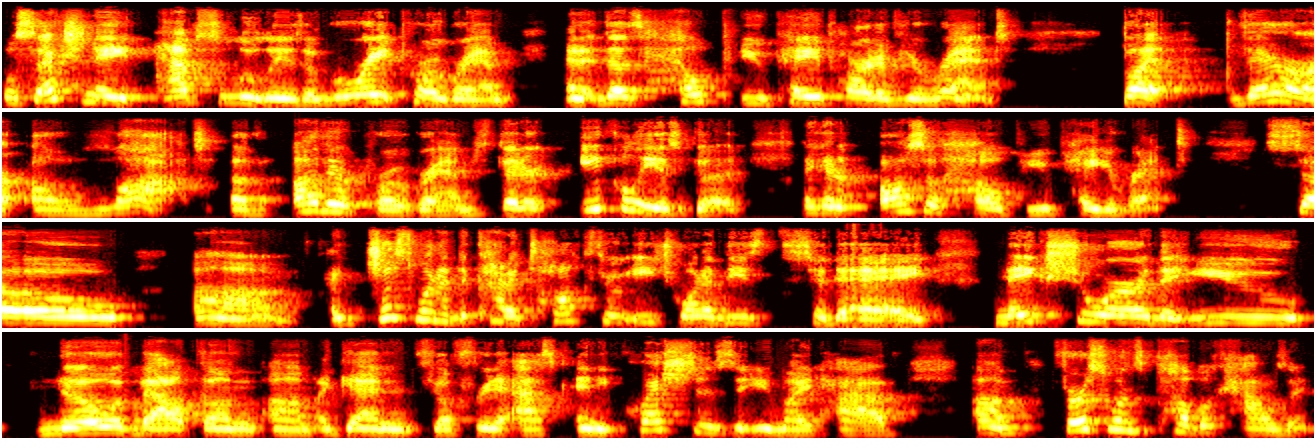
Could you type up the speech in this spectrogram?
Well, Section 8 absolutely is a great program and it does help you pay part of your rent. But there are a lot of other programs that are equally as good that can also help you pay your rent. So um, I just wanted to kind of talk through each one of these today. Make sure that you know about them. Um, again, feel free to ask any questions that you might have. Um, first one's public housing.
